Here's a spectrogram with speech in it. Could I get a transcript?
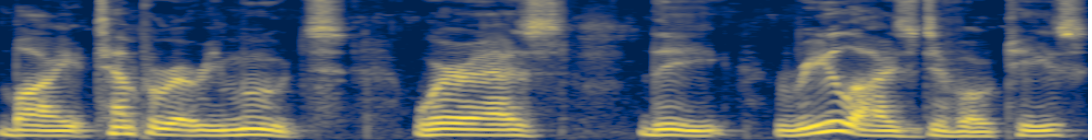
by temporary moods, whereas the realized devotees,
